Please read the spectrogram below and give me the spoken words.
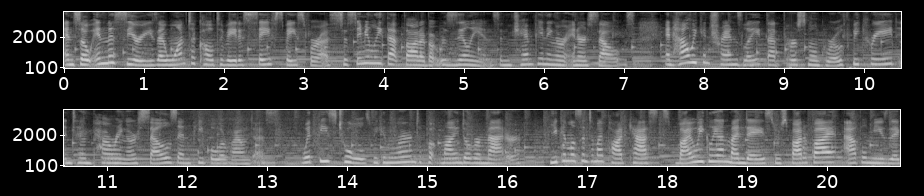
And so, in this series, I want to cultivate a safe space for us to stimulate that thought about resilience and championing our inner selves, and how we can translate that personal growth we create into empowering ourselves and people around us. With these tools, we can learn to put mind over matter. You can listen to my podcasts bi weekly on Mondays through Spotify, Apple Music,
